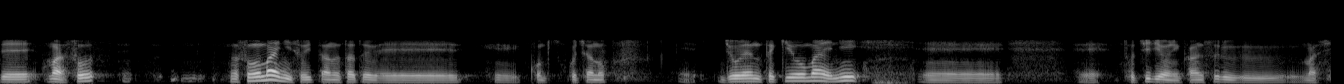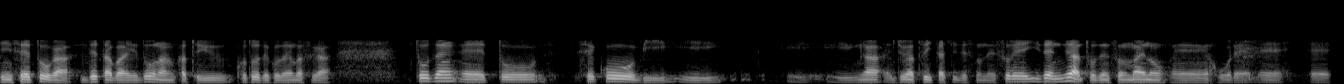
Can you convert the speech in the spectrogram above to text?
で、まあ、そその前にそういったあの例えば、えーえここちらの、えー条例の適用前に、えーえー土地利用に関する、まあ、申請等が出た場合どうなのかということでございますが、当然、えー、と施行日が10月1日ですので、それ以前では当然その前の、えー法令、えー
